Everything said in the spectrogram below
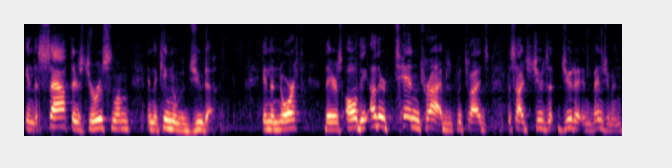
in the south, there's Jerusalem in the kingdom of Judah. In the north, there's all the other 10 tribes besides, besides Judah, and Benjamin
